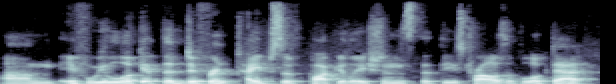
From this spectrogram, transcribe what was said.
Um, if we look at the different types of populations that these trials have looked at,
